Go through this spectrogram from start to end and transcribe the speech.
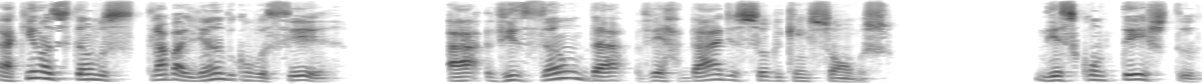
Aqui nós estamos trabalhando com você a visão da verdade sobre quem somos, nesse contexto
